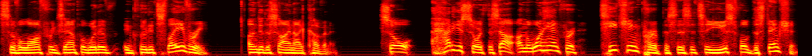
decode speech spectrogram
Civil law, for example, would have included slavery under the Sinai covenant. So, how do you sort this out? On the one hand, for teaching purposes, it's a useful distinction.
